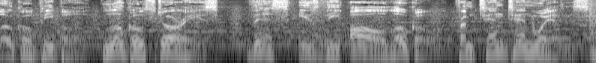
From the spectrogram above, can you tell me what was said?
Local people, local stories. This is the All Local from 1010 Wins.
